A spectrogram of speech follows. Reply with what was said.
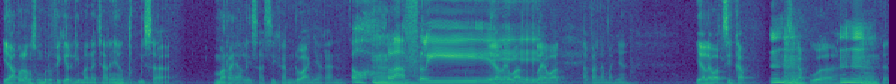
ya aku langsung berpikir gimana caranya untuk bisa merealisasikan doanya kan. Oh, lovely. Ya lewat lewat apa namanya? Ya lewat sikap sikap gua gitu kan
